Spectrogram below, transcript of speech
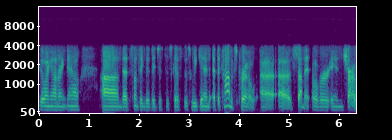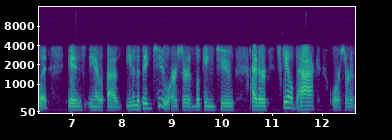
going on right now. Um, that's something that they just discussed this weekend at the Comics Pro uh, uh, Summit over in Charlotte. Is you know uh, even the big two are sort of looking to either scale back or sort of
